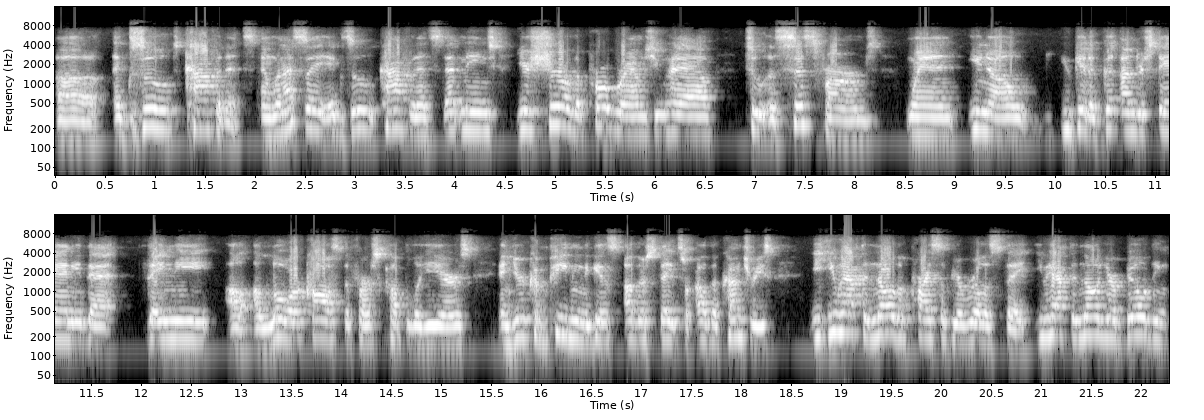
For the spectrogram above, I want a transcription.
uh, exude confidence. And when i say exude confidence that means you're sure of the programs you have to assist firms when you know you get a good understanding that they need a, a, lower cost the first couple of years and you're competing against other states or other countries you have to know the price of your real estate. You have to know your building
